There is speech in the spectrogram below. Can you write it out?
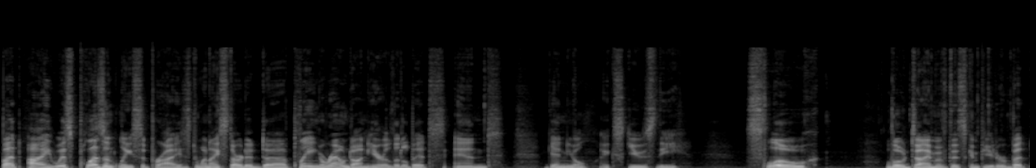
but I was pleasantly surprised when I started uh, playing around on here a little bit. And again, you'll excuse the slow load time of this computer, but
